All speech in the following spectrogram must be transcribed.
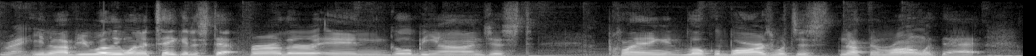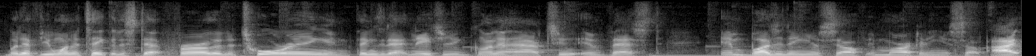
Right. You know, if you really want to take it a step further and go beyond just playing in local bars, which is nothing wrong with that. But if you want to take it a step further, the touring and things of that nature, you're gonna have to invest in budgeting yourself and marketing yourself. I,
